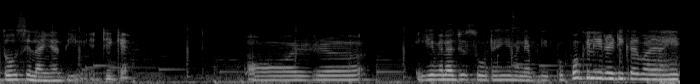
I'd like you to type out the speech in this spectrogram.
दो सिलाइयाँ दी हैं, ठीक है? और ये वाला जो सूट है, ये मैंने अपनी पप्पो के लिए रेडी करवाया है।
